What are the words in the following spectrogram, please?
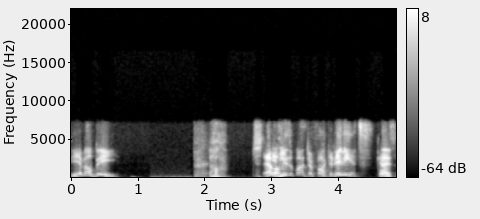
The MLB. Oh, just MLB's idiots. a bunch of fucking idiots. Guys,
